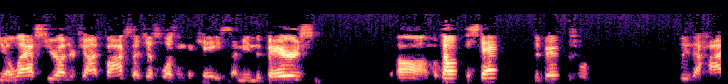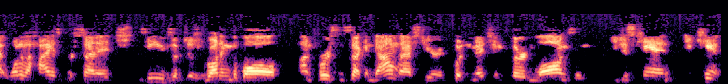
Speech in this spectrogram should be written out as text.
you know, last year under John Fox, that just wasn't the case. I mean, the Bears, um, without the stat, the Bears were the high, one of the highest percentage teams of just running the ball on first and second down last year and putting Mitch in third and longs. And you just can't, you can't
